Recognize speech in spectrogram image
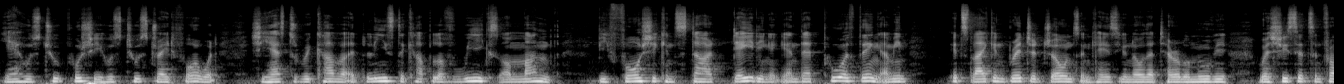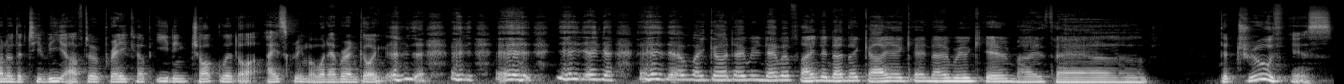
yeah, who's too pushy, who's too straightforward. She has to recover at least a couple of weeks or month before she can start dating again. That poor thing. I mean, it's like in Bridget Jones, in case you know that terrible movie, where she sits in front of the TV after a breakup, eating chocolate or ice cream or whatever, and going, Oh my god, I will never find another guy again, I will kill myself. The truth is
